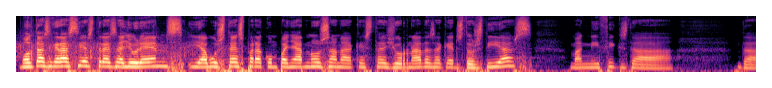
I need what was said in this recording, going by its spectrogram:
Moltes gràcies, Teresa Llorenç, i a vostès per acompanyar-nos en aquestes jornades, aquests dos dies magnífics de, de,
